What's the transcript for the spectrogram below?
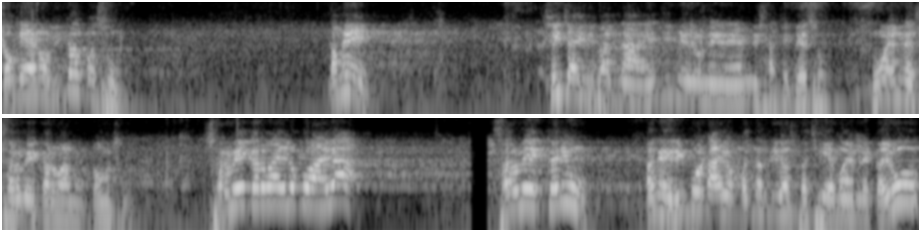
તો કે એનો વિકલ્પ શું? તમે સિંચાઈ વિભાગના એન્જિનિયરોને એમની સાથે બેસો. હું એમને સર્વે કરવાનું કહું છું. સર્વે કરવા એ લોકો આવ્યા. સર્વે કર્યું અને રિપોર્ટ આવ્યો પંદર દિવસ પછી એમાં એમણે કહ્યું,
